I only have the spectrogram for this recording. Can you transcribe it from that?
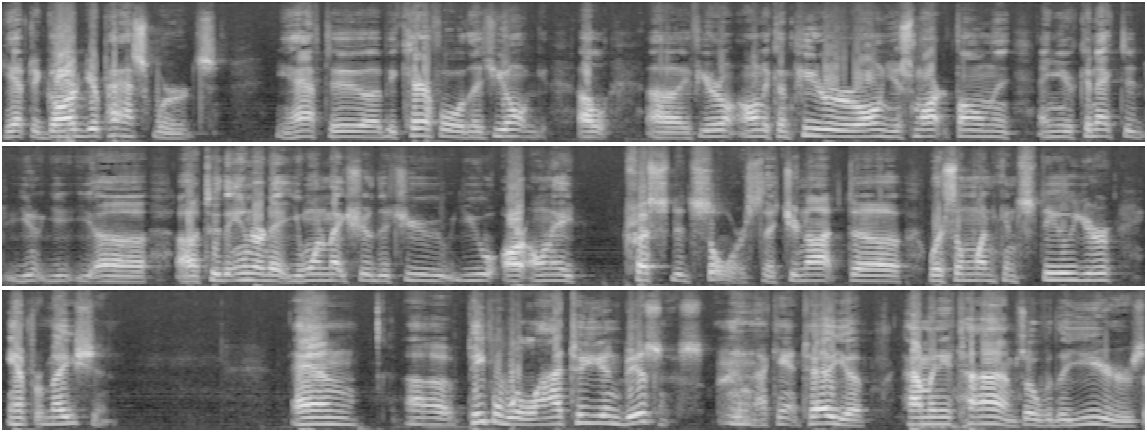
you have to guard your passwords. You have to uh, be careful that you don't. Uh, uh, if you're on a computer or on your smartphone and, and you're connected you, you, uh, uh, to the internet, you want to make sure that you you are on a trusted source. That you're not uh, where someone can steal your information. And people will lie to you in business. I can't tell you how many times over the years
